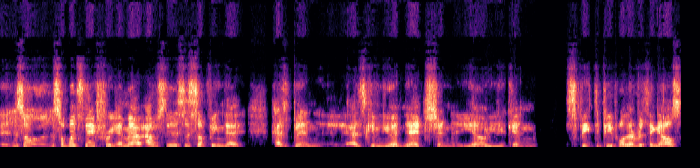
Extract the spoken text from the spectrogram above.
Uh, so, so what's next for you? I mean, obviously, this is something that has been has given you a niche, and you know, you mm-hmm. can speak to people and everything else.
